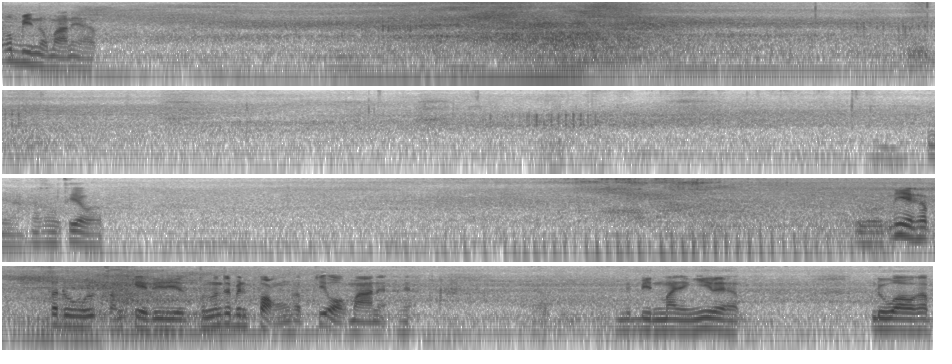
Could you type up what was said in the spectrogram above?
วก็บินออกมาเนี่ยครับ เนี่ยนักท่องเที่ยวครับดูนี่ครับถ้าดูสังเกตดีๆตรงนั้นจะเป็นป่องครับที่ออกมาเนี่ยเนี่ยครับนี่บินมาอย่างนี้เลยครับ ดูเอาครับ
